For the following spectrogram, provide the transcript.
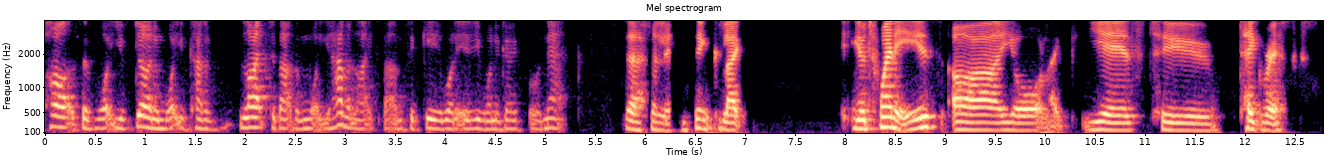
parts of what you've done and what you've kind of liked about them what you haven't liked about them to gear what it is you want to go for next. Definitely. I think like your 20s are your like years to take risks.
